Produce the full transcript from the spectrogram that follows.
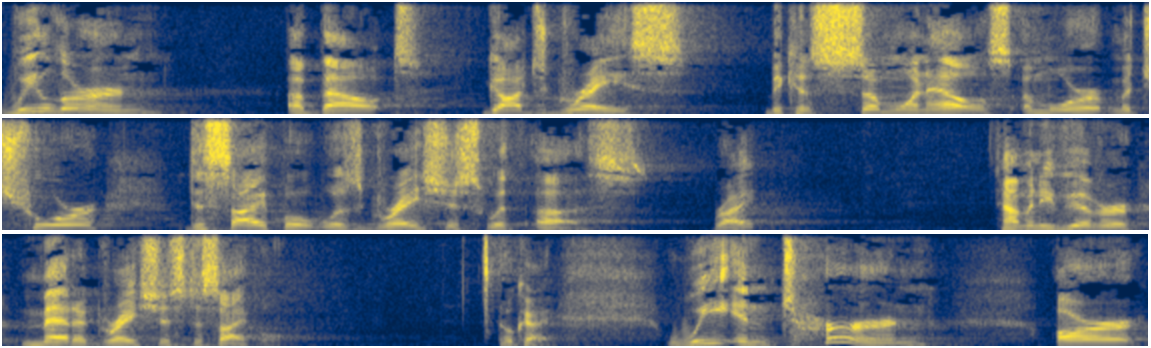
We learn about God's grace because someone else, a more mature disciple, was gracious with us, right? How many of you ever met a gracious disciple? Okay. We in turn are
